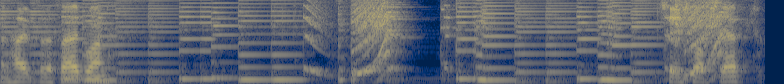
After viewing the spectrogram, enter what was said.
And hope for the third one. Two swaps left.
